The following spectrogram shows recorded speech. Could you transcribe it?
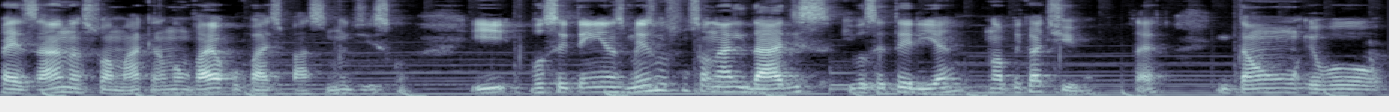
pesar na sua máquina, não vai ocupar espaço no disco e você tem as mesmas funcionalidades que você teria no aplicativo, certo? Então eu vou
